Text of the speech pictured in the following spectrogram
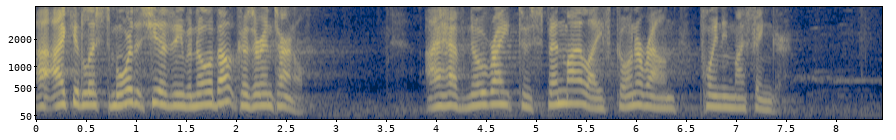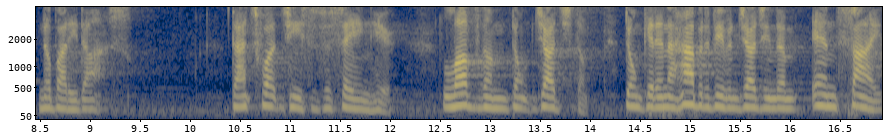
I could list more that she doesn't even know about because they're internal. I have no right to spend my life going around pointing my finger. Nobody does. That's what Jesus is saying here. Love them, don't judge them. Don't get in the habit of even judging them inside.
